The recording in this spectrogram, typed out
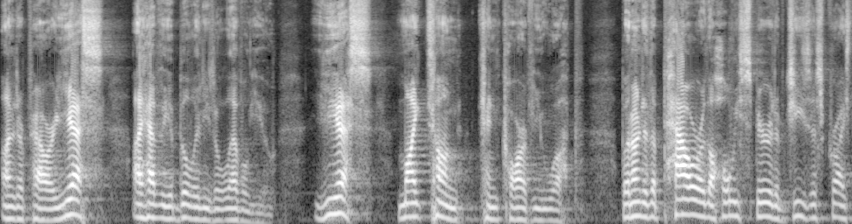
under power. Yes, I have the ability to level you. Yes, my tongue can carve you up. But under the power of the Holy Spirit of Jesus Christ,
